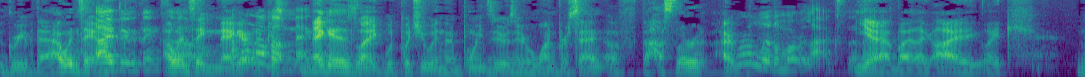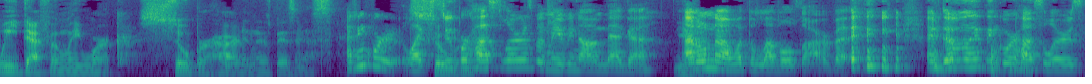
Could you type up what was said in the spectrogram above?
agree with that. I wouldn't say I do think I wouldn't say mega I don't know because mega. mega is like would put you in the 0.001 percent of the hustler. I, We're a little more relaxed than that. Yeah, but like I like we definitely work super hard in this business. I think we're like Super. super, hustlers, but maybe not mega. Yeah. I don't know what the levels are, but I definitely think we're hustlers.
